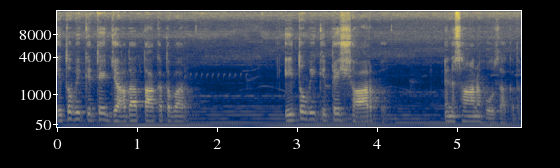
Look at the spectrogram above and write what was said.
ਇਹ ਤੋਂ ਵੀ ਕਿਤੇ ਜ਼ਿਆਦਾ ਤਾਕਤਵਰ, ਇਹ ਤੋਂ ਵੀ ਕਿਤੇ ਸ਼ਾਰਪ ਇਨਸਾਨ ਹੋ ਸਕਦਾ।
